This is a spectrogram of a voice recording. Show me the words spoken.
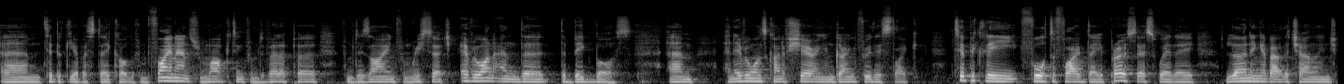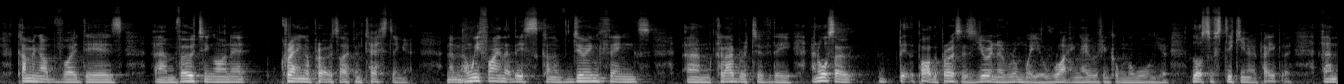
um, typically you have a stakeholder from finance, from marketing, from developer, from design, from research, everyone and the, the big boss. Um, and everyone's kind of sharing and going through this like typically four to five day process where they're learning about the challenge, coming up with ideas, um, voting on it, creating a prototype and testing it. Um, And we find that this kind of doing things um, collaboratively and also part of the process, you're in a room where you're writing everything on the wall, you lots of sticky note paper, um,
